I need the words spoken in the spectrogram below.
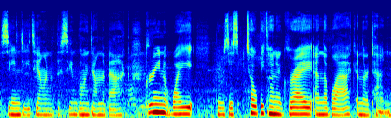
seam detailing with the seam going down the back. Green, white, there's this taupey kind of gray and the black, and they're 10.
